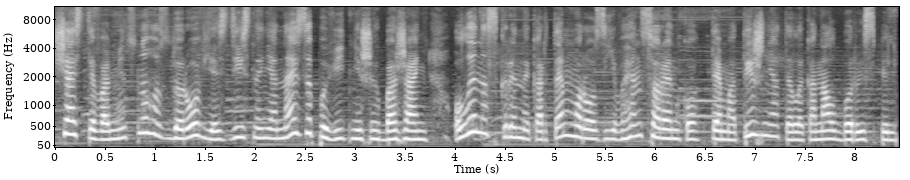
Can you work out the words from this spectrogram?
Щастя вам, міцного здоров'я, здійснення найзаповітніших бажань. Олена Скриник, Артем Мороз, Євген Соренко. Тема тижня телеканал Бориспіль.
